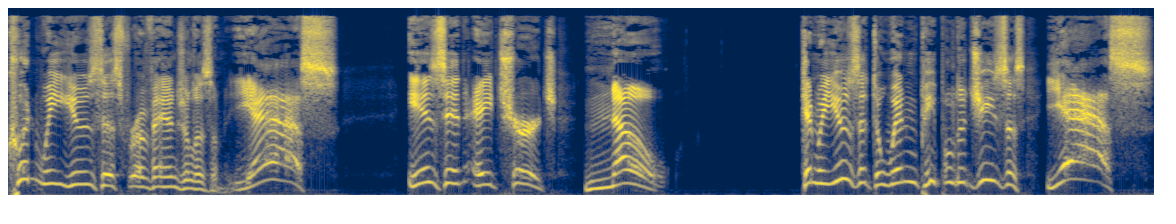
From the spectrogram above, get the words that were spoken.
Could we use this for evangelism? Yes. Is it a church? No. Can we use it to win people to Jesus? Yes.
